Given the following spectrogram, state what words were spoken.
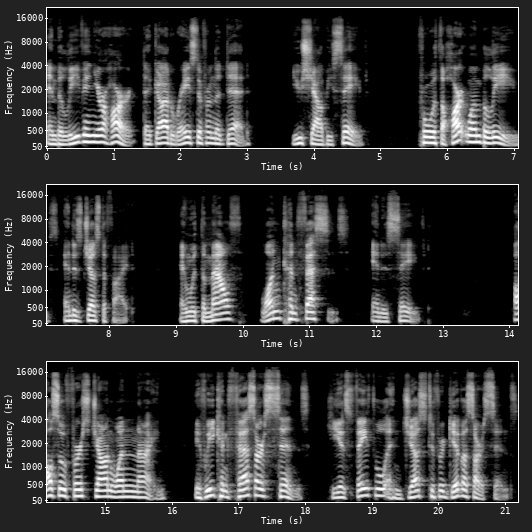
and believe in your heart that God raised him from the dead, you shall be saved. For with the heart one believes and is justified, and with the mouth one confesses and is saved. Also 1 John 1 9. If we confess our sins, he is faithful and just to forgive us our sins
